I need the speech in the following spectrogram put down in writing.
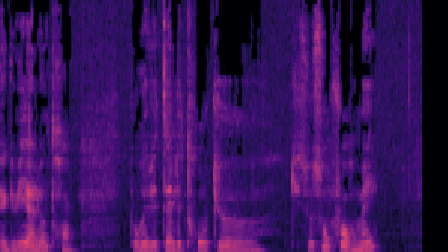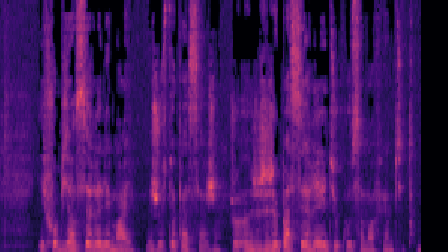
aiguille à l'autre pour éviter les trous qui se sont formés, il faut bien serrer les mailles, juste au passage. Je n'ai pas serré et du coup ça m'a fait un petit trou.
